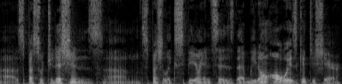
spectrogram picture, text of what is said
uh, special traditions, um, special experiences that we don't always get to share.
